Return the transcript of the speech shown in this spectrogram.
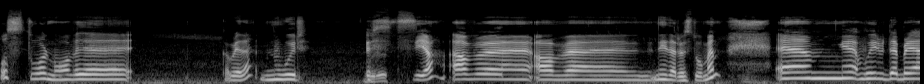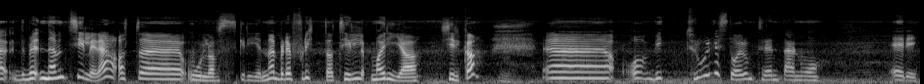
og står nå ved Hva blir det? Nordøstsida av, eh, av Nidarosdomen. Hvor det ble, det ble nevnt tidligere at Olavsskrinet ble flytta til Mariakirka. Eh, og vi tror vi står omtrent der nå, Erik,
